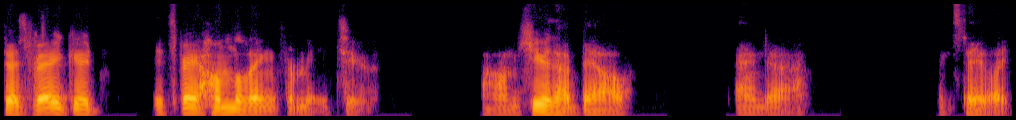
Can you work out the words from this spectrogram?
it's very good. It's very humbling for me to um, hear that bell and uh, and say like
